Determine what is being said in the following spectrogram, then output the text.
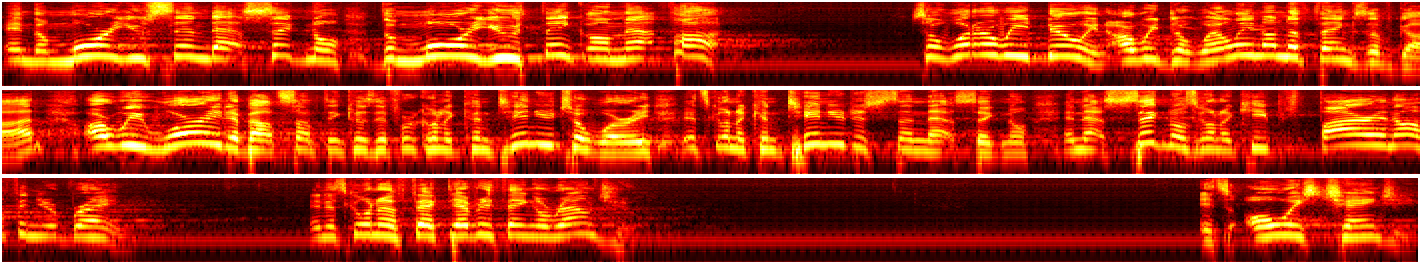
And the more you send that signal, the more you think on that thought. So, what are we doing? Are we dwelling on the things of God? Are we worried about something? Because if we're going to continue to worry, it's going to continue to send that signal, and that signal is going to keep firing off in your brain, and it's going to affect everything around you. It's always changing.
